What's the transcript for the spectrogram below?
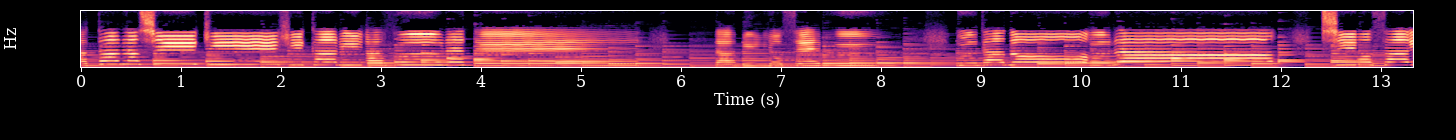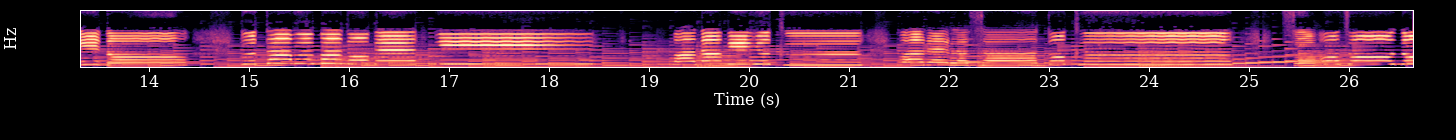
新しい光あふれて旅寄せる歌の裏潮の歌う窓めに学びゆく我ら里く想の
